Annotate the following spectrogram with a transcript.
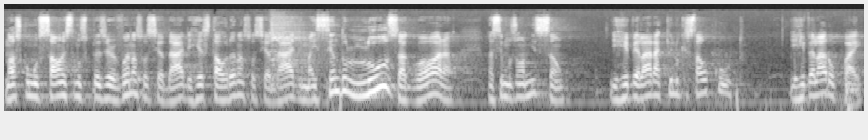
nós, como sal, estamos preservando a sociedade, restaurando a sociedade, mas sendo luz agora, nós temos uma missão de revelar aquilo que está oculto de revelar o Pai.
